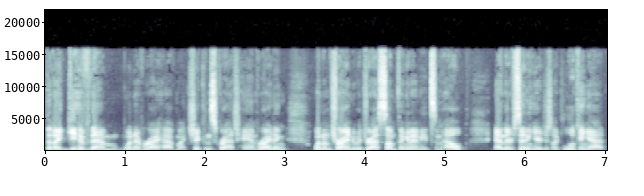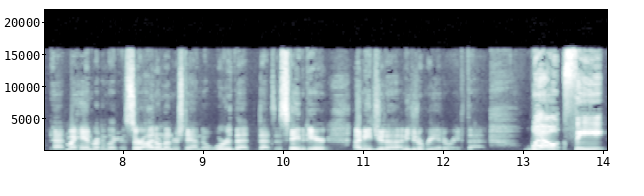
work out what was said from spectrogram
that I give them whenever I have my chicken scratch handwriting when I'm trying to address something and I need some help. And they're sitting here just like looking at, at my handwriting like, sir, I don't understand a word that that's stated here. I need you to I need you to reiterate that. Well, see,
